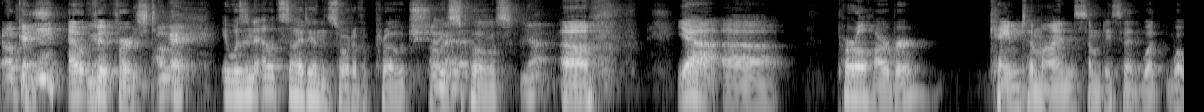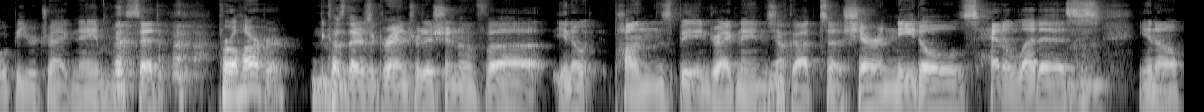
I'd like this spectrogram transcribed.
okay. Outfit first. Okay. It was an outside in sort of approach, I suppose. Yeah. Um, yeah, uh, Pearl Harbor came to mind. Somebody said, "What what would be your drag name?" I said, "Pearl Harbor," because there's a grand tradition of uh, you know puns being drag names. Yeah. You've got uh, Sharon Needles, Head of Lettuce, you know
